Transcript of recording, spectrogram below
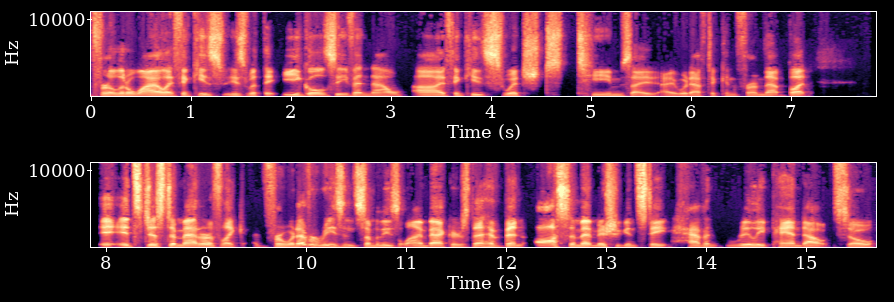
for a little while. I think he's he's with the Eagles even now. Uh, I think he's switched teams. I I would have to confirm that, but it's just a matter of like for whatever reason, some of these linebackers that have been awesome at Michigan State haven't really panned out. So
